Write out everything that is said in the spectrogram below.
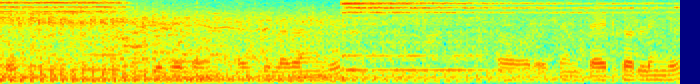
एलेंकी बोल्ट ऐसे लगाएँगे और ऐसे हम टाइट कर लेंगे।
